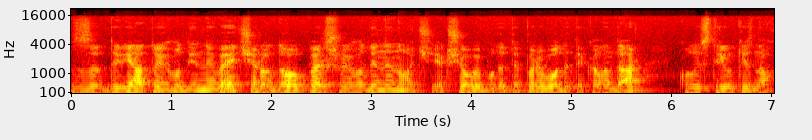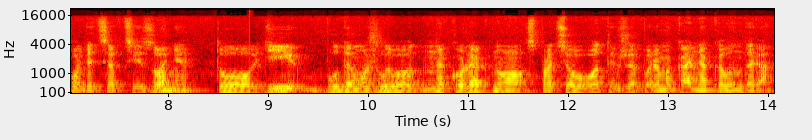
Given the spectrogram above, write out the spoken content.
з 9 години вечора до 1 години ночі. Якщо ви будете переводити календар, коли стрілки знаходяться в цій зоні, то тоді буде можливо некоректно спрацьовувати вже перемикання календаря.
